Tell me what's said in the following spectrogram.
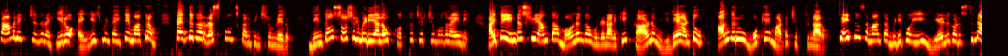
ఫ్యామిలీకి చెందిన హీరో ఎంగేజ్మెంట్ అయితే మాత్రం పెద్దగా రెస్పాన్స్ కనిపించడం లేదు. దీంతో సోషల్ మీడియాలో కొత్త చర్చ మొదలైంది. అయితే ఇండస్ట్రీ అంతా మౌనంగా ఉండడానికి కారణం ఇదే అంటూ అందరూ ఒకే మాట చెప్తున్నారు. చైతు సమాంత విడిపోయి ఏళ్ళు గడుస్తున్నా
